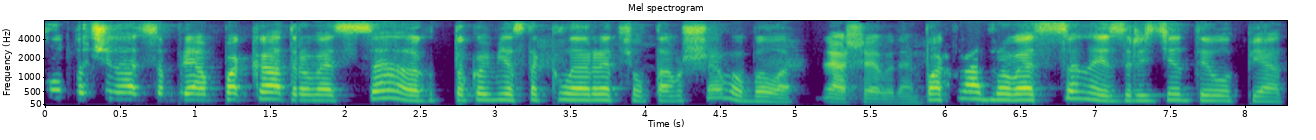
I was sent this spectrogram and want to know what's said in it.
тут начинается прям покадровая сцена, только вместо Клэр Редфилд там Шева была. Да, Шева, да. Покадровая сцена из Resident Evil 5.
